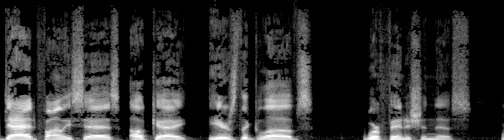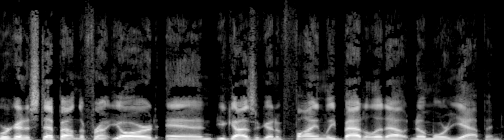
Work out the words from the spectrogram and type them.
Dad finally says, "Okay, here's the gloves. We're finishing this. We're going to step out in the front yard and you guys are going to finally battle it out. No more yapping."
